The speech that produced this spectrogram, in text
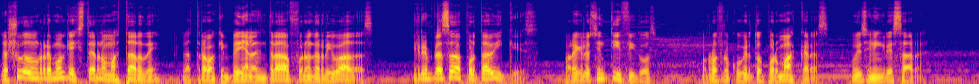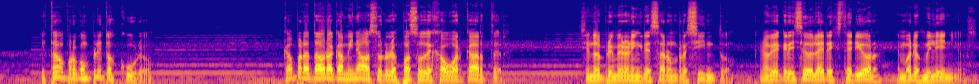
La ayuda de un remolque externo más tarde, las trabas que impedían la entrada fueron derribadas y reemplazadas por tabiques, para que los científicos, con rostros cubiertos por máscaras, pudiesen ingresar. Estaba por completo oscuro. Caparat ahora caminaba sobre los pasos de Howard Carter, siendo el primero en ingresar a un recinto que no había acariciado el aire exterior en varios milenios.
